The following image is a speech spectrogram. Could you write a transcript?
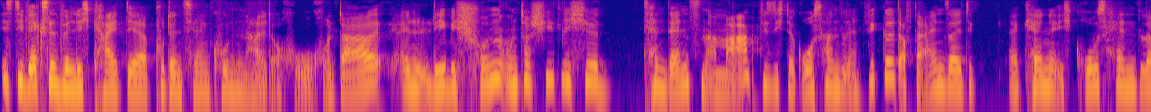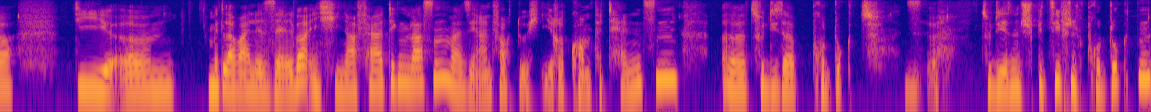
ist die Wechselwilligkeit der potenziellen Kunden halt auch hoch. Und da erlebe ich schon unterschiedliche Tendenzen am Markt, wie sich der Großhandel entwickelt. Auf der einen Seite erkenne ich Großhändler, die ähm, mittlerweile selber in China fertigen lassen, weil sie einfach durch ihre Kompetenzen äh, zu dieser Produkt zu diesen spezifischen Produkten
